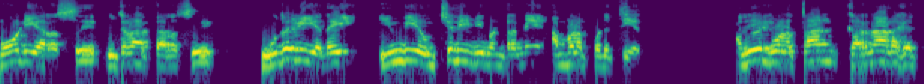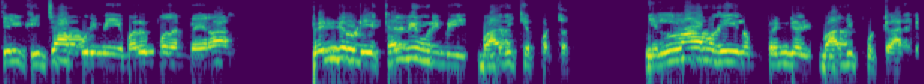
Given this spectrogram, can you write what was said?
மோடி அரசு குஜராத் அரசு உதவியதை இந்திய உச்சநீதிமன்றமே அம்பலப்படுத்தியது. அதே போலத்தான் கர்நாடகத்தில் ஹிஜாப் உரிமையை மறுப்பதன் பெயரால் பெண்களுடைய கல்வி உரிமை பாதிக்கப்பட்டது. எல்லா வகையிலும் பெண்கள் பாதிப்புற்றார்கள்.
